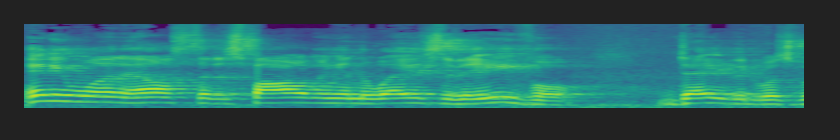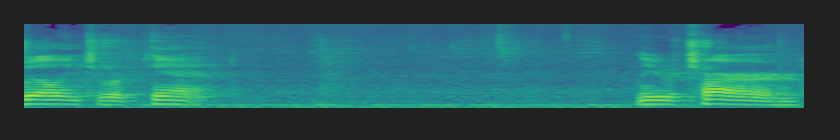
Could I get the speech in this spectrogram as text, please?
anyone else that is following in the ways of evil. David was willing to repent. And he returned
